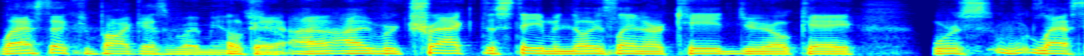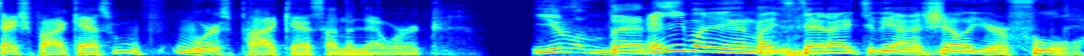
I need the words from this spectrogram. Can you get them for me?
Last Action Podcast invited me on the Okay, show. I, I retract the statement. Noiseland Arcade, you're okay. Worst last action podcast, worst podcast on the network. You know, that Anybody that invites Deadite to be on a show, you're a fool.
